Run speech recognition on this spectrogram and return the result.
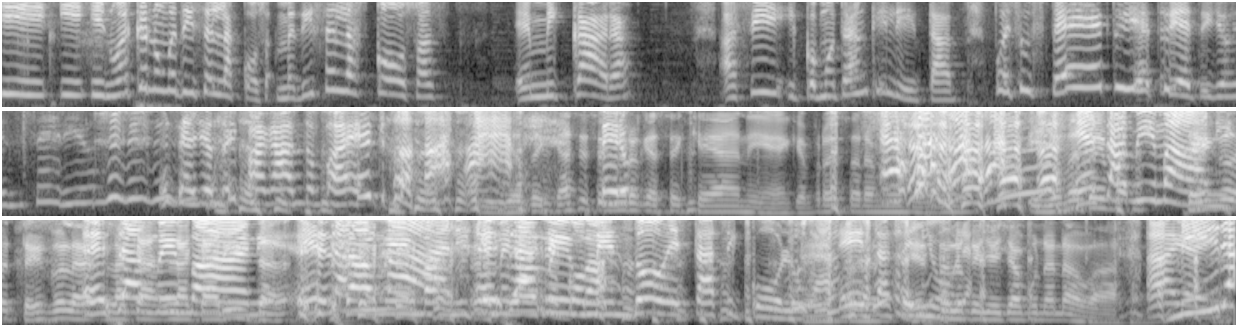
Y, y- y no es que no me dicen las cosas, me dicen las cosas en mi cara, así y como tranquilita. Pues usted, esto y esto y esto. Y yo, ¿en serio? O sea, yo estoy pagando para esto. Yo estoy casi seguro Pero- que sé que Ani es, que profesora mía. Me Esa estoy- misma Ani. Tengo, tengo la, Esa la, la misma Ani. carita. Esa misma Ani que me esa la misma. recomendó esta psicóloga, Eso- esta Eso es lo señora. que yo llamo una navaja. mira,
